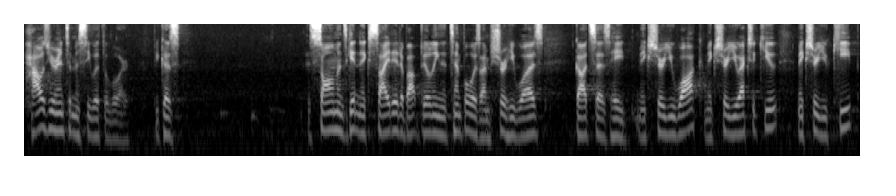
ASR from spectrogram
How's your intimacy with the Lord? Because Solomon's getting excited about building the temple, as I'm sure he was, God says, hey, make sure you walk, make sure you execute, make sure you keep,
